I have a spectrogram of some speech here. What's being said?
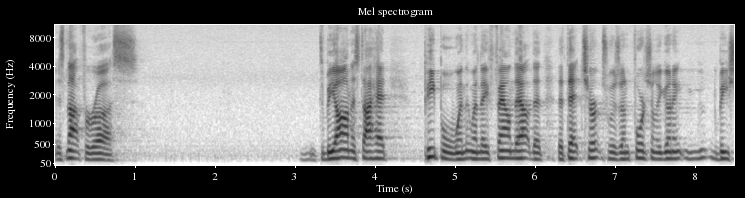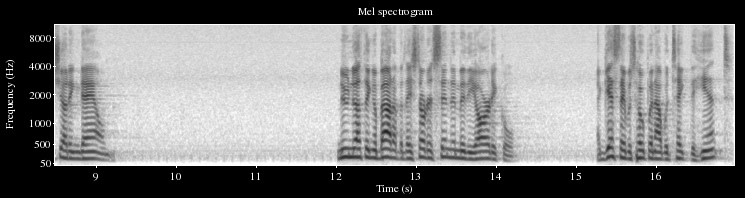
It's not for us. To be honest, I had people when, when they found out that, that that church was unfortunately going to be shutting down. Knew nothing about it, but they started sending me the article. I guess they was hoping I would take the hint.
